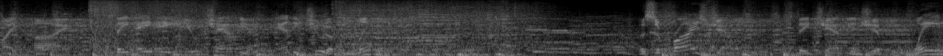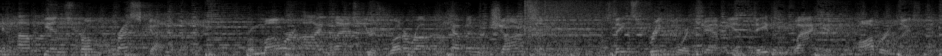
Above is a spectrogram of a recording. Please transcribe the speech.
Pike High. State AAU Champion Andy Chuda from Lincoln. The surprise challenger, State Championship Wayne Hopkins from Prescott. From Mauer High, last year's runner-up Kevin Johnson. State Springboard Champion David Wackett from Auburn High School.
